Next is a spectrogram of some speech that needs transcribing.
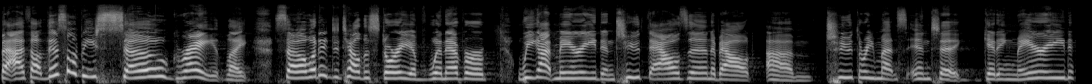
But I thought this will be so great. Like, so I wanted to tell the story of whenever we got married in 2000, about um, two, three months into getting married,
